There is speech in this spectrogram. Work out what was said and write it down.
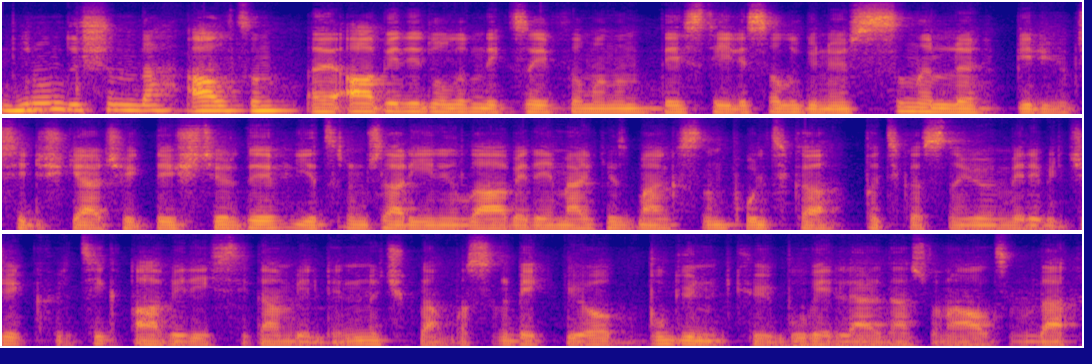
Bunun dışında altın e, ABD dolarındaki zayıflamanın desteğiyle salı günü sınırlı bir yükseliş gerçekleştirdi. Yatırımcılar yeni yılda ABD Merkez Bankası'nın politika patikasına yön verebilecek kritik ABD istihdam verilerinin açıklanmasını bekliyor. Bugünkü bu verilerden sonra altında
